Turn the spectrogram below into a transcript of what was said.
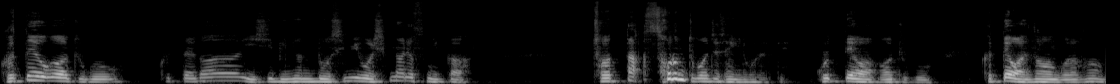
그때여가지고 그때가 22년도 12월 10날이었으니까 저 딱 32번째 생일 보낼 때 그때 와가지고 그때 완성한 거라서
